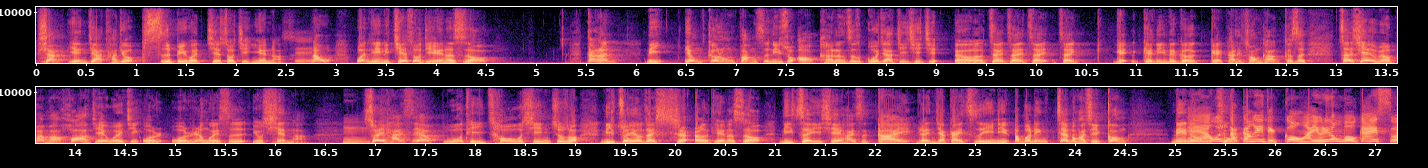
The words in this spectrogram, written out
像严家，他就势必会接受检验了。是。那问题你接受检验的时候，当然你用各种方式，你说哦，可能这是国家机器检呃在在在在给给你那个给卡利创康，可是这些有没有办法化解危机？我我认为是有限啦。嗯，所以还是要补体抽薪，就是说你最后在十二天的时候，你这一些还是该人家该质疑你啊，不，您再不开始讲。你哎呀，我打刚一直讲啊，因为你都无解说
